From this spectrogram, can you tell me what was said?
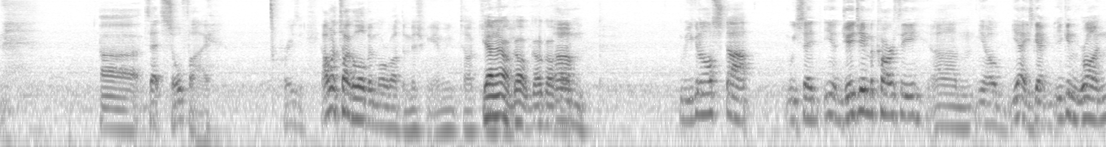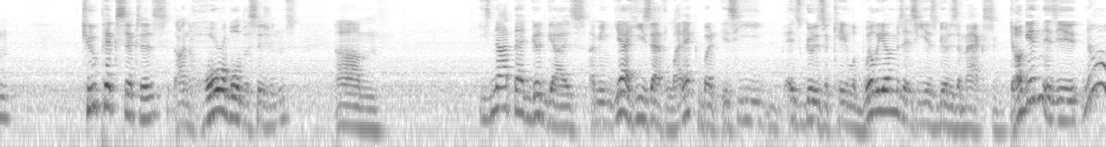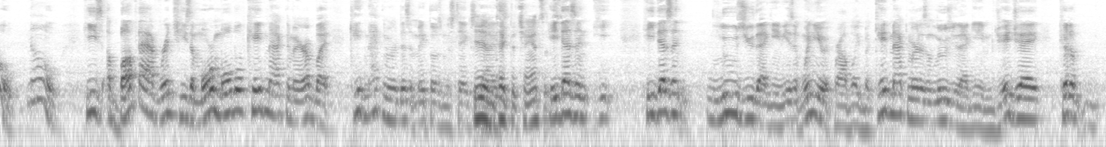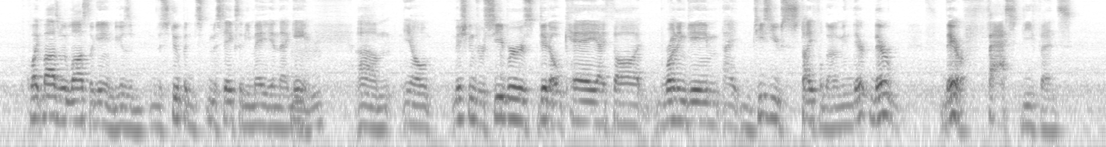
Uh, It's at SoFi. Crazy. I want to talk a little bit more about the Michigan game. We can talk. yeah, no, no, go, go, go. Um, you can all stop. We said, you know, JJ McCarthy. Um, you know, yeah, he's got. He can run. Two pick sixes on horrible decisions. Um, he's not that good, guys. I mean, yeah, he's athletic, but is he as good as a Caleb Williams? Is he as good as a Max Duggan? Is he? No, no. He's above average. He's a more mobile Cade McNamara, but Cade McNamara doesn't make those mistakes. he didn't take the chances. He doesn't. He he doesn't lose you that game. He doesn't win you it probably, but Cade McNamara doesn't lose you that game. JJ could have quite possibly lost the game because of the stupid mistakes that he made in that game. Um, you know, Michigan's receivers did okay. I thought running game. I, TCU stifled them. I mean, they're they're they're fast defense.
